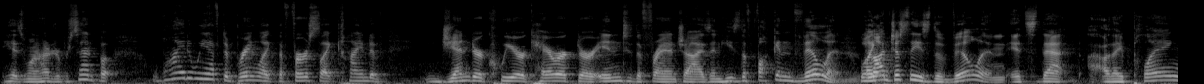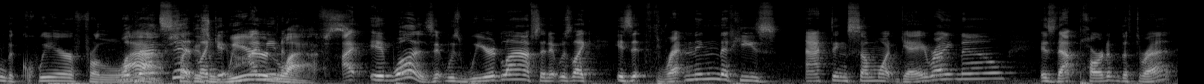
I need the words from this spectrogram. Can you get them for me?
his 100. percent But why do we have to bring like the first like kind of gender queer character into the franchise and he's the fucking villain? Well, like, not just he's the villain. It's that are they playing the queer for laughs? Well, that's it. Like these Like, it- I weird mean, laughs. I, it was. It was weird laughs, and it was like, is it threatening that he's acting somewhat gay right now? Is that part of the threat?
